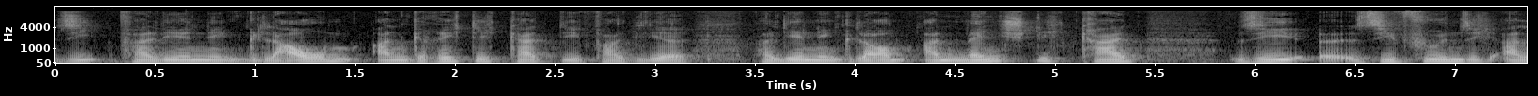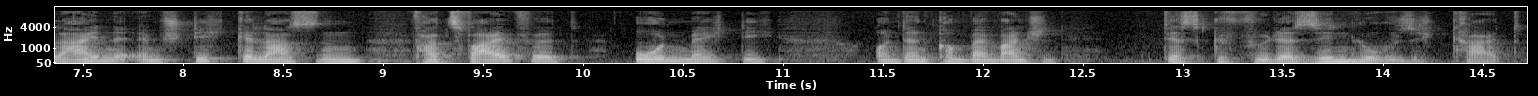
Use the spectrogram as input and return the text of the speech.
Sie verlieren den Glauben an Gerechtigkeit, die verlieren, den Glauben an Menschlichkeit. Sie, äh, sie fühlen sich alleine im Stich gelassen, verzweifelt, ohnmächtig. Und dann kommt bei manchen das Gefühl der Sinnlosigkeit.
